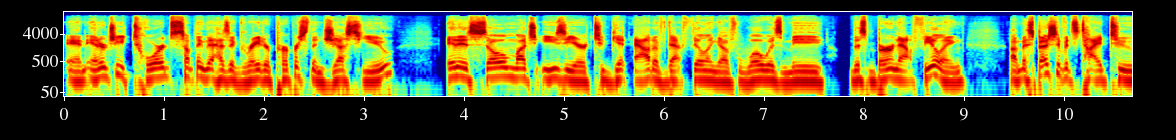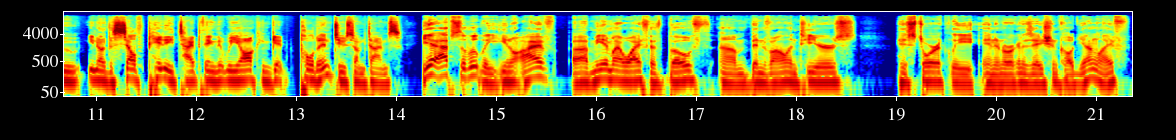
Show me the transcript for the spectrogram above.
and energy towards something that has a greater purpose than just you, it is so much easier to get out of that feeling of woe is me, this burnout feeling, um, especially if it's tied to you know the self pity type thing that we all can get pulled into sometimes. Yeah, absolutely. You know, I've uh, me and my wife have both um, been volunteers historically in an organization called Young Life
